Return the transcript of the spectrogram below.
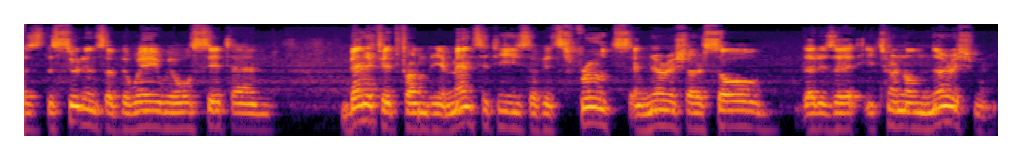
as the students of the way we all sit and benefit from the immensities of its fruits and nourish our soul that is a eternal nourishment.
